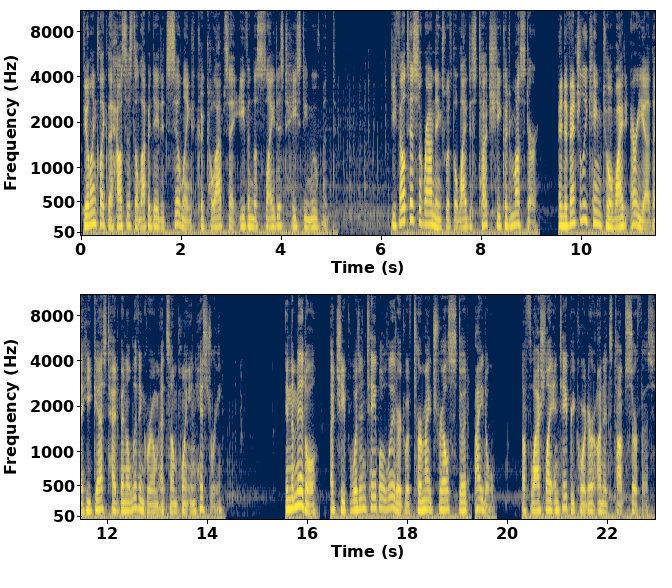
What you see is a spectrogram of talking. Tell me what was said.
feeling like the house's dilapidated ceiling could collapse at even the slightest hasty movement. He felt his surroundings with the lightest touch he could muster and eventually came to a wide area that he guessed had been a living room at some point in history. In the middle, a cheap wooden table littered with termite trails stood idle, a flashlight and tape recorder on its top surface.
